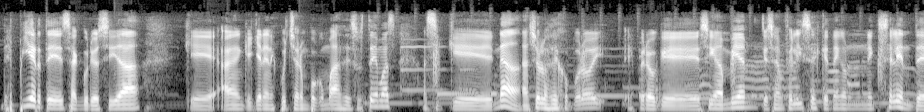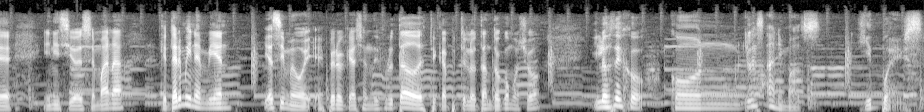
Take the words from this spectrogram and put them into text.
despierte esa curiosidad que hagan que quieran escuchar un poco más de sus temas. Así que nada, yo los dejo por hoy. Espero que sigan bien, que sean felices, que tengan un excelente inicio de semana, que terminen bien y así me voy. Espero que hayan disfrutado de este capítulo tanto como yo. Y los dejo con Glass Animals, Heatwaves.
